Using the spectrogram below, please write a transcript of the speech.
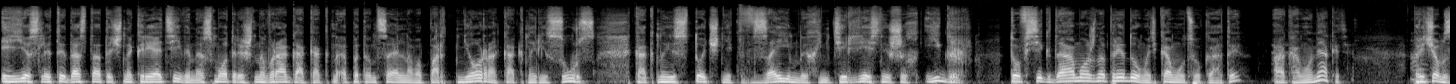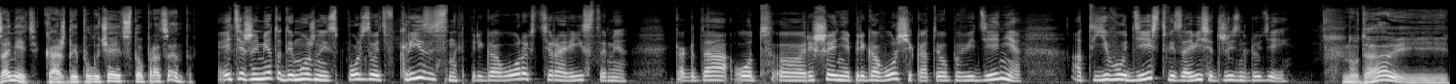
И если ты достаточно креативен и смотришь на врага как на потенциального партнера, как на ресурс, как на источник взаимных интереснейших игр, то всегда можно придумать, кому цукаты, а кому мякоть. Причем, заметь, каждый получает 100%. Эти же методы можно использовать в кризисных переговорах с террористами, когда от э, решения переговорщика, от его поведения, от его действий зависит жизнь людей. Ну да, и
